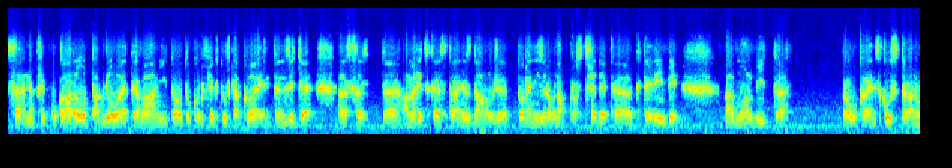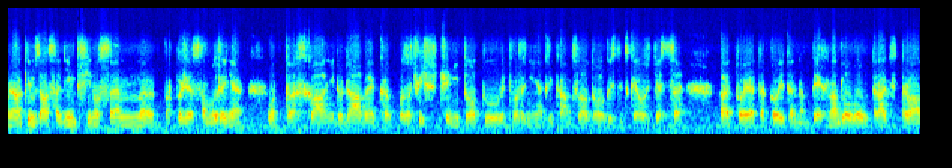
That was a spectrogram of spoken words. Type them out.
se nepředpokládalo tak dlouhé trvání tohoto konfliktu v takové intenzitě, se té americké straně zdálo, že to není zrovna prostředek, který by mohl být pro ukrajinskou stranu nějakým zásadním přínosem, protože samozřejmě od schválení dodávek po začvištění pilotů, vytvoření, jak říkám, celého toho logistického řetězce, to je takový ten běh na dlouhou trať, trvá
